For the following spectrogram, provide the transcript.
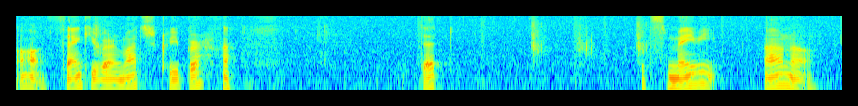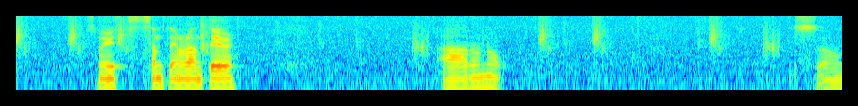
Oh, thank you very much, creeper. that... It's maybe... I don't know. It's maybe something around there. I don't know. So...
